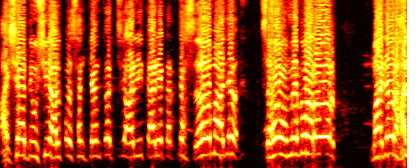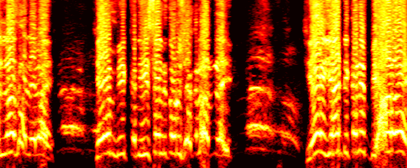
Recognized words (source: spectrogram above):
अशा दिवशी अल्पसंख्याक चारही कार्यकर्त्यासह माझ्या सह उमेदवारावर माझ्यावर हल्ला झालेला आहे. हे मी कधीही सहन करू शकणार नाही. हे या ठिकाणी बिहार आहे.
